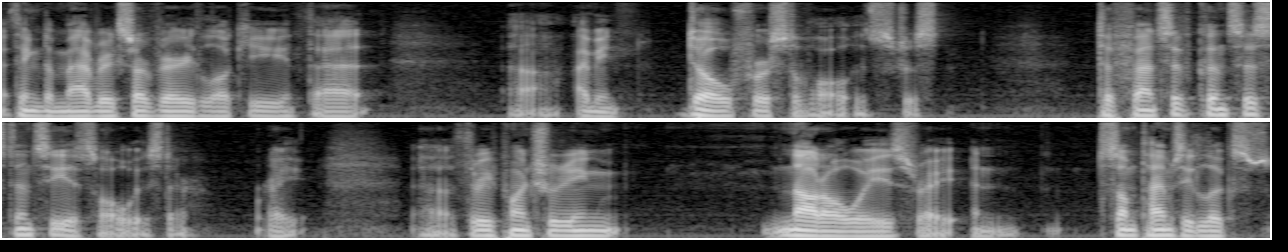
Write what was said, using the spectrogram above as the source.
I think the Mavericks are very lucky that, uh, I mean, Doe first of all, it's just defensive consistency. It's always there, right? Uh, three point shooting, not always, right? And sometimes he looks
